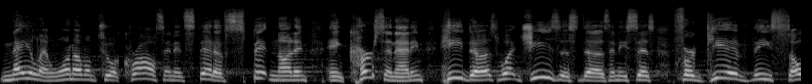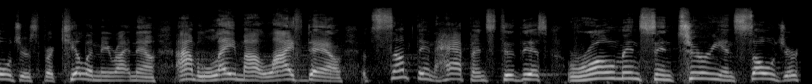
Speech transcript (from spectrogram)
nailing one of them to a cross and instead of spitting on him and cursing at him, he does what Jesus does? And he says, Forgive these soldiers for killing me right now. I'm lay my life down. Something happened happens to this Roman centurion soldier,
